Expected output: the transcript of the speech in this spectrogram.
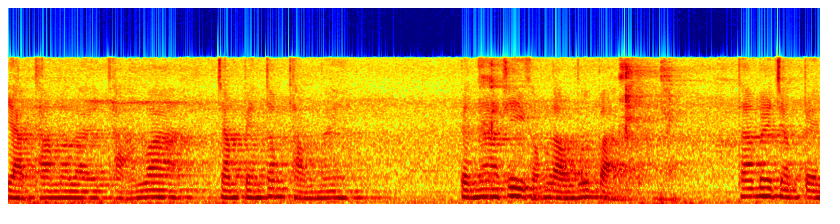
อยากทำอะไรถามว่า จำเป็นต้องทำไหม เป็นหน้าที่ของเราหรือเปล่า ถ้าไม่จำเป็น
